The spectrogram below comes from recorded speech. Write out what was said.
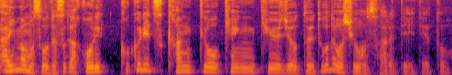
あ今もそうですが国立環境研究所というところでお仕事されていてと。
